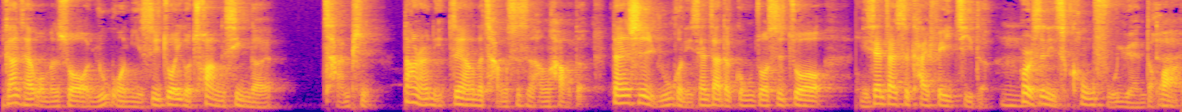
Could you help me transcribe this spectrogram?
刚才我们说，如果你是做一个创新的产品，当然你这样的尝试是很好的。但是如果你现在的工作是做，你现在是开飞机的，嗯，或者是你是空服员的话，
